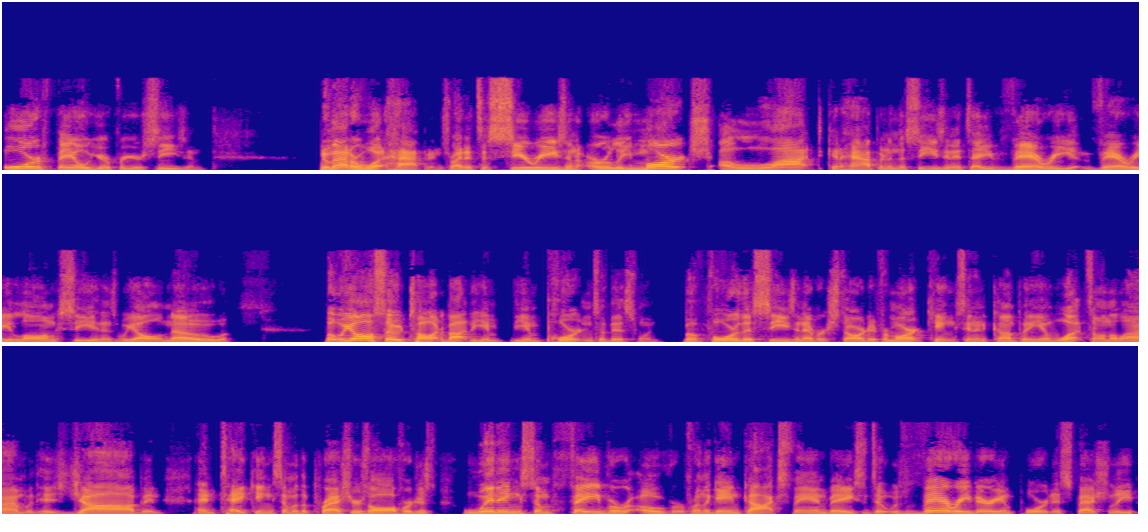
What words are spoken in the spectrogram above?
or failure for your season. No matter what happens, right? It's a series in early March. A lot can happen in the season. It's a very, very long season, as we all know. But we also talked about the, the importance of this one before the season ever started for Mark Kingston and company and what's on the line with his job and and taking some of the pressures off or just winning some favor over from the Gamecocks fan base. And so it was very, very important, especially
